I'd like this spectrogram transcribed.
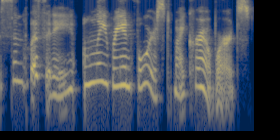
simplicity only reinforced my current words.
